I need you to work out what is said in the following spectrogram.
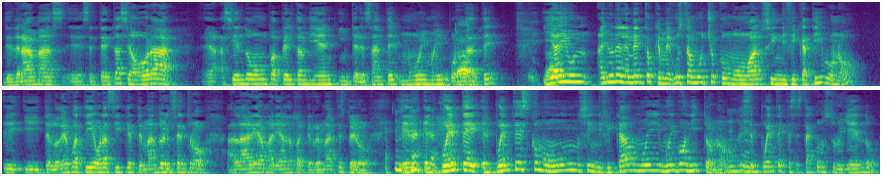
de dramas 70s y ahora haciendo un papel también interesante, muy, muy importante. Y hay un, hay un elemento que me gusta mucho como significativo, ¿no? Y, te lo dejo a ti, ahora sí que te mando el centro al área, Mariana, para que remates, pero el, puente, el puente es como un significado muy, muy bonito, ¿no? Ese puente que se está construyendo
